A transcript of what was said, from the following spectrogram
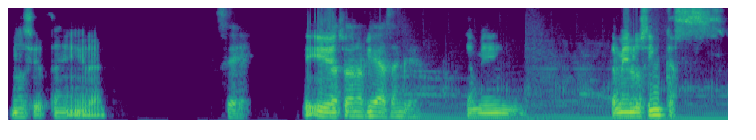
No sé, también era. Sí. Y de hecho, sangre. También, también los incas,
